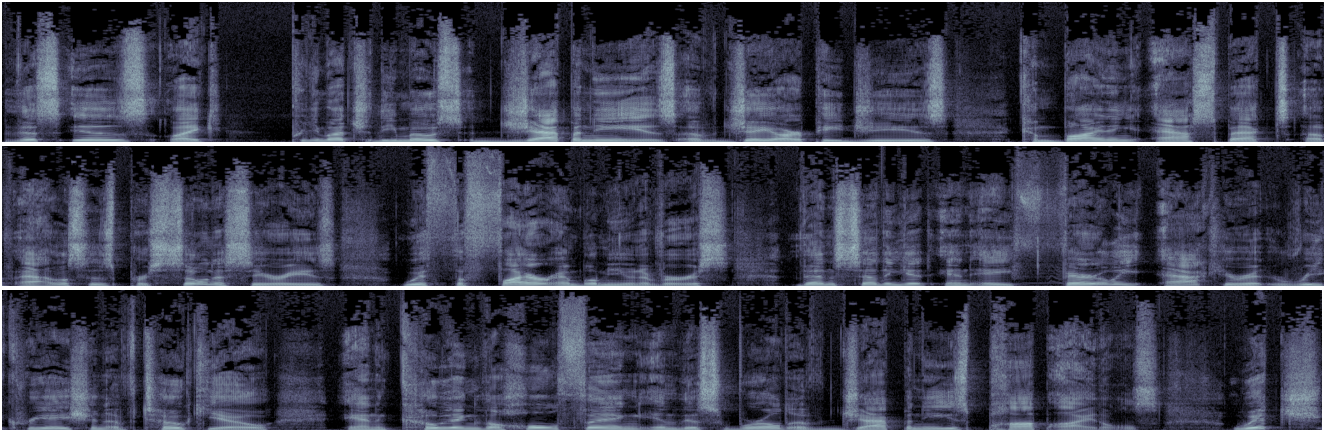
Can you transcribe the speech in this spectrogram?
This is like pretty much the most Japanese of JRPGs, combining aspects of Atlus's Persona series with the Fire Emblem universe, then setting it in a fairly accurate recreation of Tokyo and coding the whole thing in this world of Japanese pop idols, which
